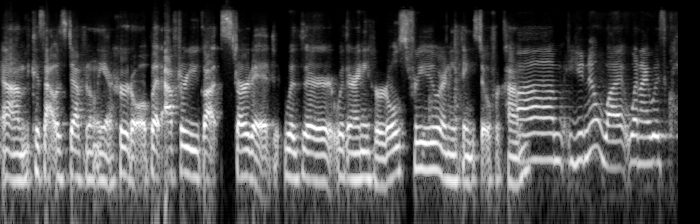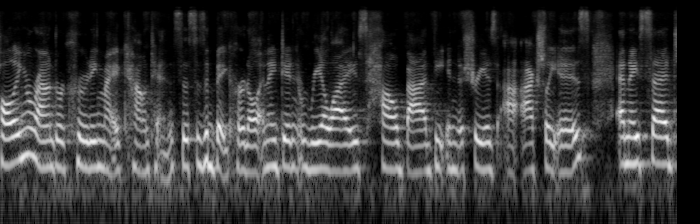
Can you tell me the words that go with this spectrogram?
um, because that was definitely a hurdle. But after you got started was there were there any hurdles for you or any things to overcome? Um, you know what? When i was calling around recruiting my accountants this is a big hurdle and i didn't realize how bad the industry is actually is. And i said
